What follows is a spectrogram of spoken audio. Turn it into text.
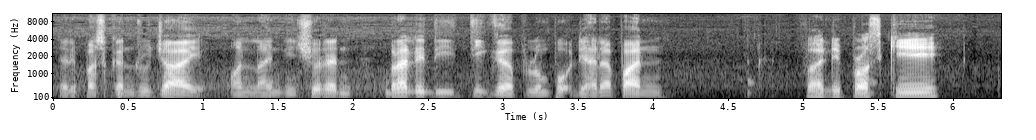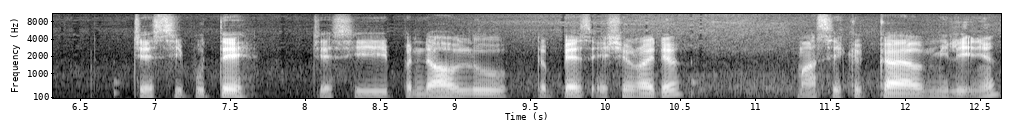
dari pasukan Rujai Online Insurance berada di tiga pelompok di hadapan. Vandi Proski, Jesse Putih, Jesse pendahulu The Best Asian Rider masih kekal miliknya.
